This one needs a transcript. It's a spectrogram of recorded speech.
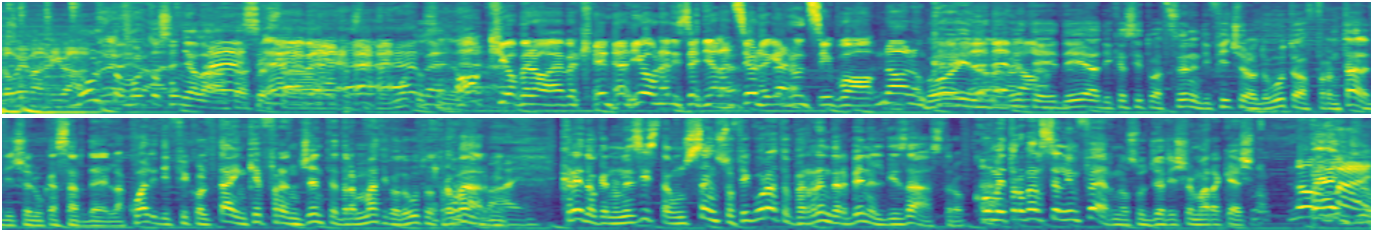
Doveva arrivare. Molto, molto segnalata Eh, questa. eh, questa- eh, molto beh. segnalata. Occhio però, eh, perché ne arriva una di segnalazione che non si può. No, non Voi credo. non eh, avete no. idea di che situazione difficile ho dovuto affrontare, dice Luca Sardella. Quali difficoltà, in che frangente drammatico ho dovuto come trovarmi? Credo che non esista un senso figurato per rendere bene il disastro. Come trovarsi all'inferno, suggerisce Marrakesh. No, No, peggio,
